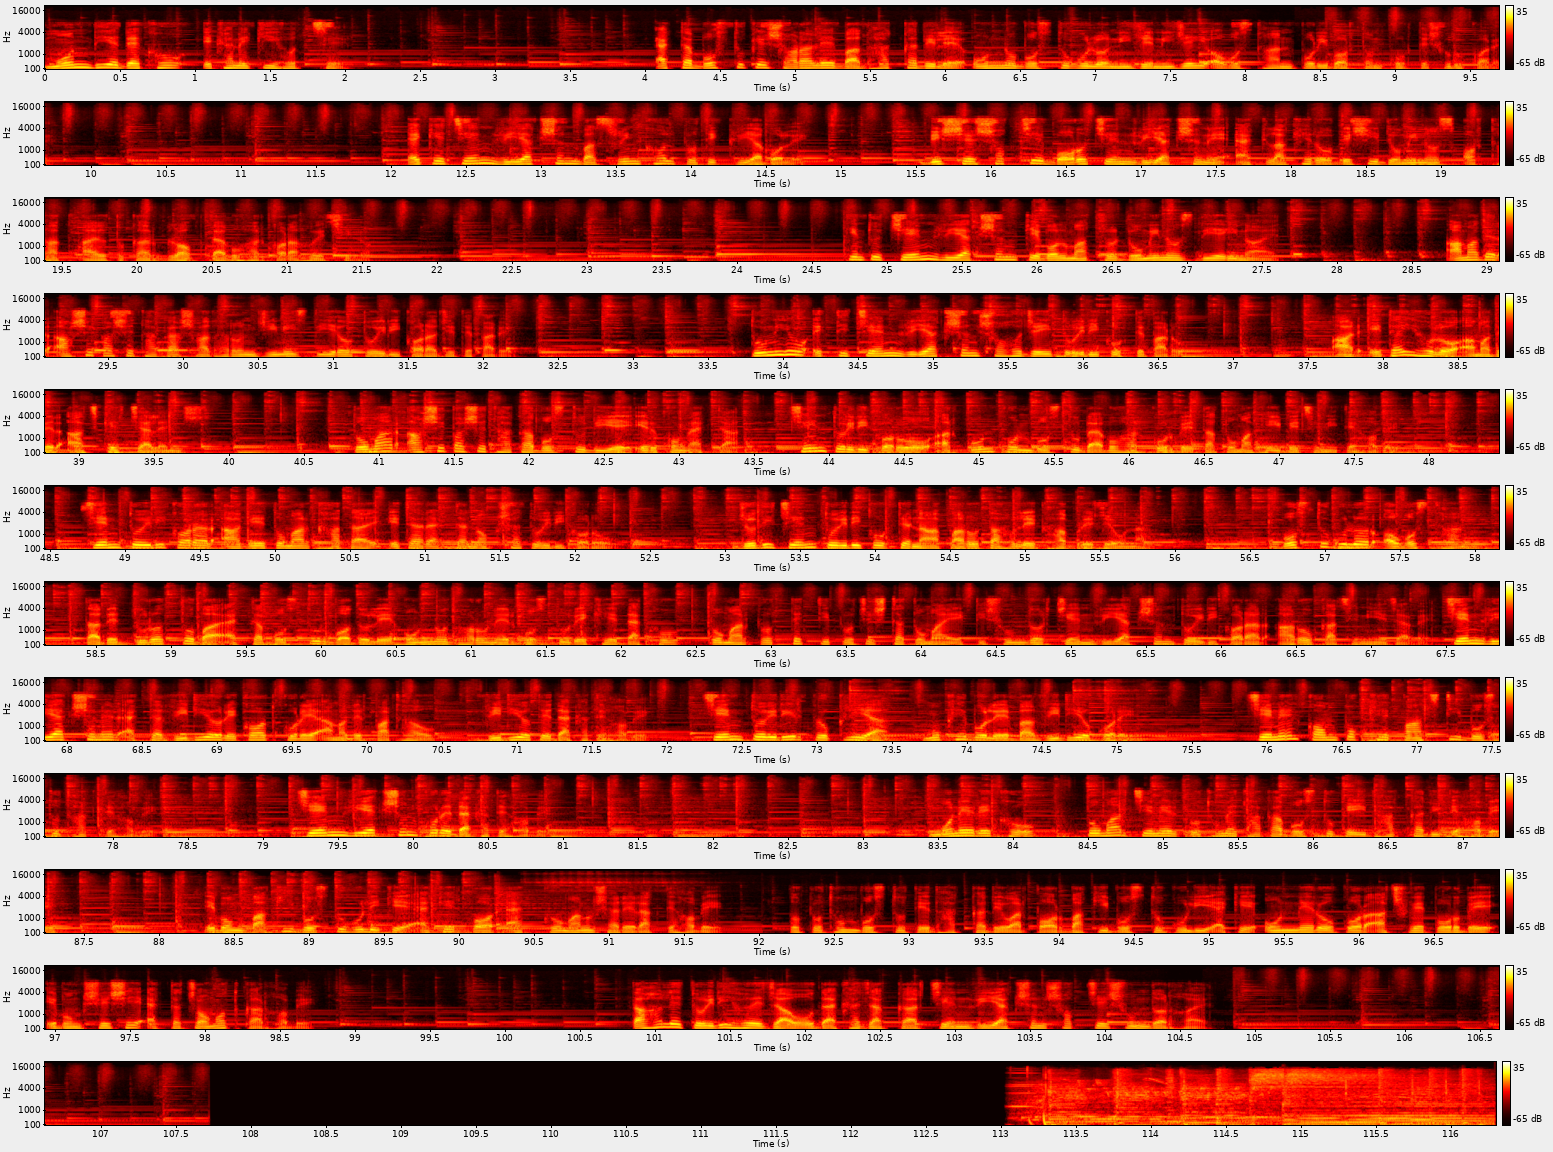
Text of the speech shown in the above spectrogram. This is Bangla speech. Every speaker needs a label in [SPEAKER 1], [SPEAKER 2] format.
[SPEAKER 1] মন দিয়ে দেখো এখানে কি হচ্ছে। একটা বস্তুকে সরালে বা ধাক্কা দিলে অন্য বস্তুগুলো নিজে নিজেই অবস্থান পরিবর্তন করতে শুরু করে। একে চেন রিয়াকশন বা শৃঙ্খল প্রতিক্রিয়া বলে। বিশ্বের সবচেয়ে বড় চেন রিয়াকশনে এক লাখেরও বেশি ডোমিনোস অর্থাৎ আয়তকার ব্লক ব্যবহার করা হয়েছিল। কিন্তু চেন রিয়াকশন কেবলমাত্র ডোমিনোস দিয়েই নয় আমাদের আশেপাশে থাকা সাধারণ জিনিস দিয়েও তৈরি করা যেতে পারে। তুমিও একটি চেন রিয়াকশন সহজেই তৈরি করতে পারো। আর এটাই হলো আমাদের আজকের চ্যালেঞ্জ তোমার আশেপাশে থাকা বস্তু দিয়ে এরকম একটা চেন তৈরি করো আর কোন কোন বস্তু ব্যবহার করবে তা তোমাকেই বেছে নিতে হবে। চেন তৈরি করার আগে তোমার খাতায় এটার একটা নকশা তৈরি করো। যদি চেন তৈরি করতে না পারো তাহলে ঘাবড়ে যেও না। বস্তুগুলোর অবস্থান তাদের দূরত্ব বা একটা বস্তুর বদলে অন্য ধরনের বস্তু রেখে দেখো, তোমার প্রত্যেকটি প্রচেষ্টা তোমায় একটি সুন্দর চেন রিয়াকশন তৈরি করার আরও কাছে নিয়ে যাবে। চেন রিয়াকশনের একটা ভিডিও রেকর্ড করে আমাদের পাঠাও ভিডিওতে দেখাতে হবে। চেন তৈরির প্রক্রিয়া, মুখে বলে বা ভিডিও করে। চেনের কমপক্ষে পাঁচটি বস্তু থাকতে হবে। চেন রিয়াকশন করে দেখাতে হবে। মনে রেখো, তোমার চেনের প্রথমে থাকা বস্তুকেই ধাক্কা দিতে হবে। এবং বাকি বস্তুগুলিকে একের পর এক ক্রমানুসারে রাখতে হবে। তো প্রথম বস্তুতে ধাক্কা দেওয়ার পর বাকি বস্তুগুলি একে অন্যের ওপর আছড়ে পড়বে এবং শেষে একটা চমৎকার হবে। তাহলে তৈরি হয়ে যাও, দেখা যাক কার চেন রিয়াকশন সবচেয়ে সুন্দর হয়।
